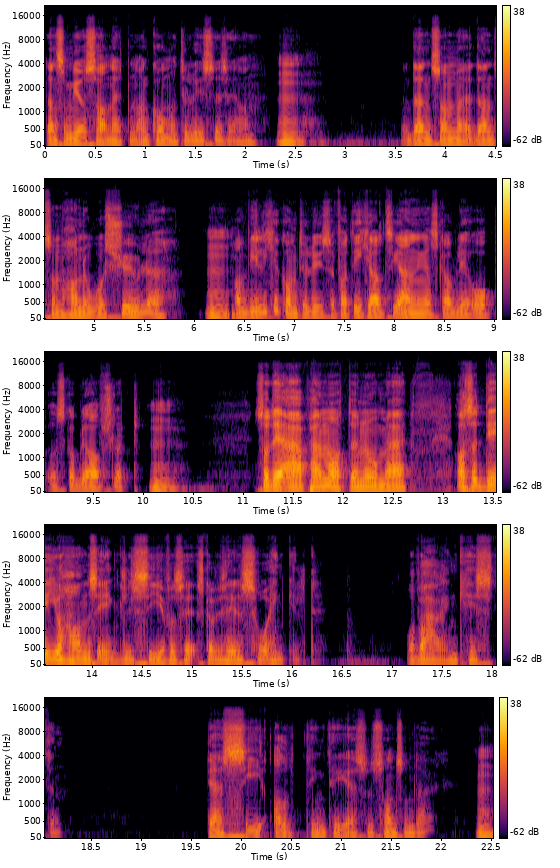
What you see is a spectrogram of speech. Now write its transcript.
den som gjør sannheten, han kommer til lyset, sier han. Mm. Den som, den som har noe å skjule, Mm. han vil ikke komme til lyset for at ikke hans gjerninger skal bli, skal bli avslørt. Mm. Så det er på en måte noe med Altså det Johannes egentlig sier, for skal vi si det så enkelt Å være en kristen, det er å si allting til Jesus sånn som det er. Mm.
